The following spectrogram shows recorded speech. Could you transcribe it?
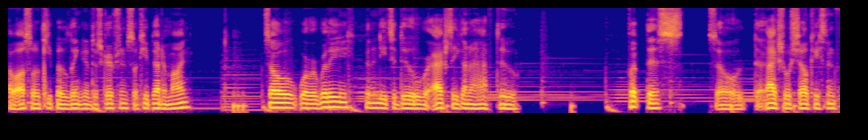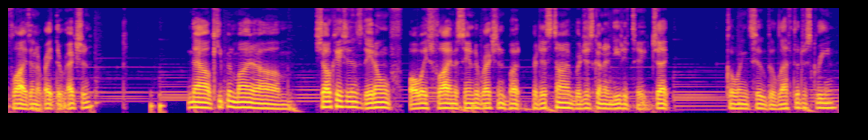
I will also keep a link in the description, so keep that in mind. So what we're really gonna need to do, we're actually gonna have to flip this so the actual shell casing flies in the right direction. Now keep in mind, um, shell casings, they don't always fly in the same direction, but for this time, we're just gonna need it to eject going to the left of the screen.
